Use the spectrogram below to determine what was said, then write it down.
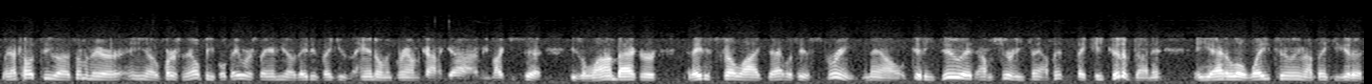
When I talked to uh, some of their you know personnel people, they were saying you know they didn't think he was a hand on the ground kind of guy. I mean, like you said, he's a linebacker, and they just felt like that was his strength. Now, could he do it? I'm sure he think, I think he could have done it. He added a little weight to him. I think he could have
